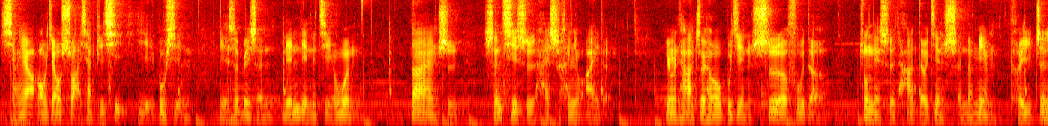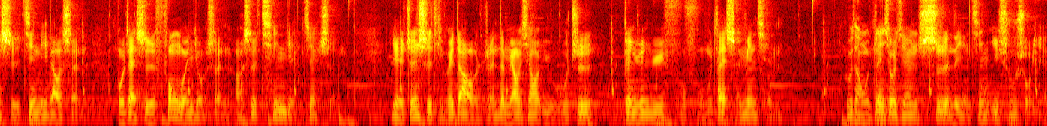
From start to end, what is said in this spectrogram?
想要傲娇耍一下脾气也不行，也是被神连连的诘问。但是神其实还是很有爱的，因为他最后不仅失而复得，重点是他得见神的面，可以真实经历到神，不再是风闻有神，而是亲眼见神，也真实体会到人的渺小与无知，更愿意俯伏在神面前，如同郑秀坚《诗人的眼睛》一书所言。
